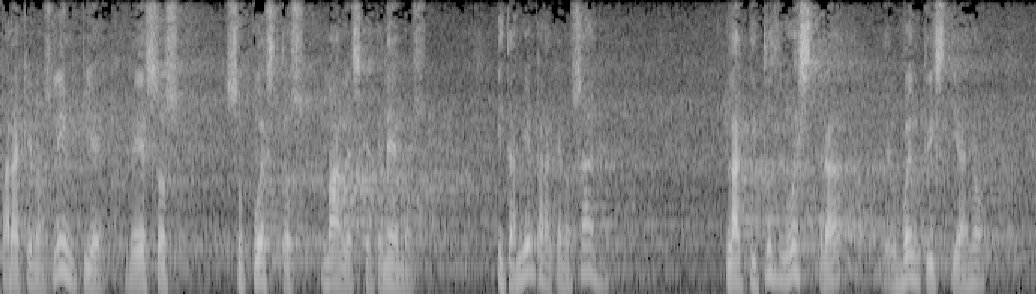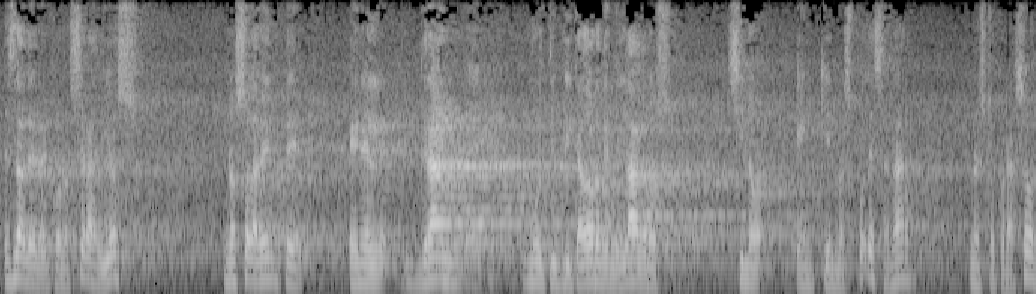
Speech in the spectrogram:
para que nos limpie de esos supuestos males que tenemos y también para que nos sane. La actitud nuestra, del buen cristiano, es la de reconocer a Dios no solamente en el gran eh, multiplicador de milagros, sino en quien nos puede sanar nuestro corazón,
